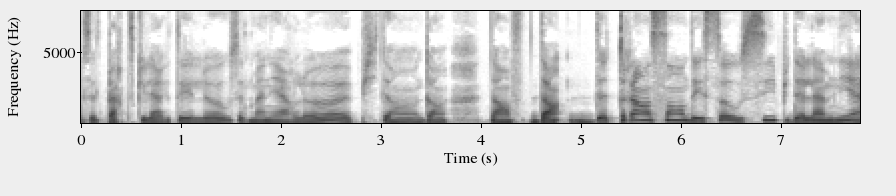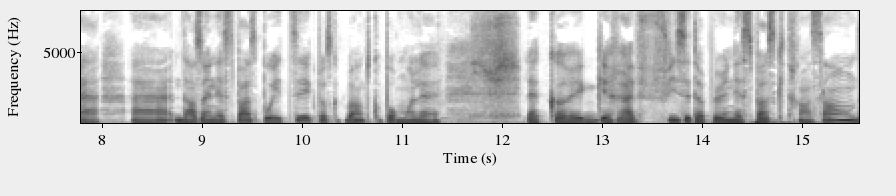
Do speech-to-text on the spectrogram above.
cette particularité là ou cette manière là, puis dans dans dans dans de transcender ça aussi, puis de l'amener à, à dans un espace poétique parce que ben, en tout cas pour moi la la chorégraphie c'est un peu un espace qui transcende.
